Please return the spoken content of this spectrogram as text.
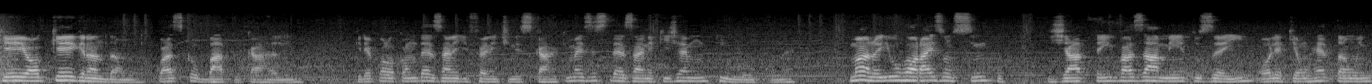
Ok, ok, grandão. Quase que eu bato o carro ali. Queria colocar um design diferente nesse carro aqui, mas esse design aqui já é muito louco, né? Mano, e o Horizon 5 já tem vazamentos aí. Olha aqui, é um retão, hein?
